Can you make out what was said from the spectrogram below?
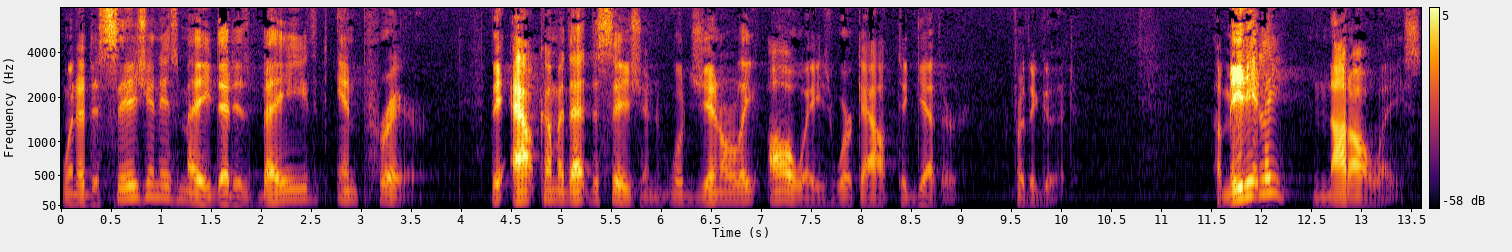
when a decision is made that is bathed in prayer, the outcome of that decision will generally always work out together for the good. Immediately? Not always.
